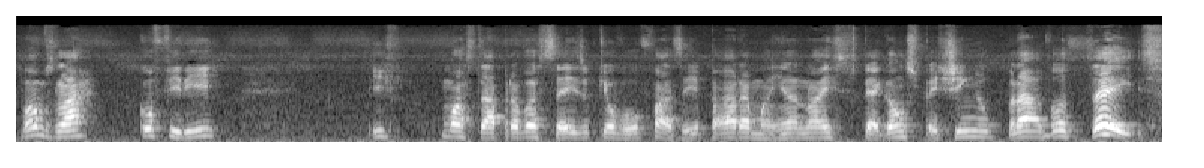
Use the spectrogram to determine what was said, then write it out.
Vamos lá conferir e mostrar para vocês o que eu vou fazer para amanhã nós pegar uns peixinhos para vocês.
